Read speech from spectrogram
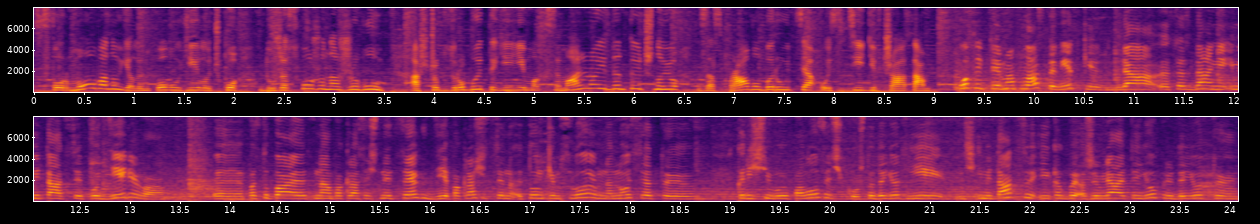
сформовану ялинкову гілочку, дуже схожу на живу. А щоб зробити її максимально ідентичною, за справу беруться ось ці дівчата. После термопласта ветки для э, создания имитации под дерево э, поступают на покрасочный цех, где покрасчицы на- тонким слоем наносят э, коричневую полосочку, что дает ей значит, имитацию и как бы оживляет ее, придает э,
